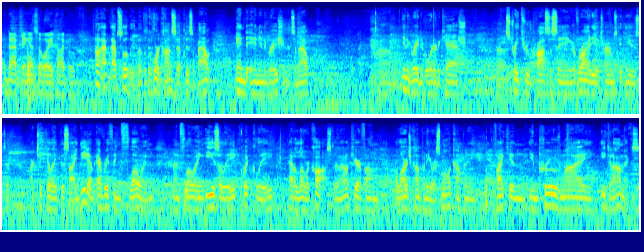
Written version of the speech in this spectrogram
adapting SOA type of. Oh, absolutely. But the core concept is about end-to-end integration. It's about um, integrated order to cash, uh, straight through processing. A variety of terms get used to articulate this idea of everything flowing and flowing easily, quickly, at a lower cost. And I don't care if I'm a large company or a small company, if I can improve my economics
